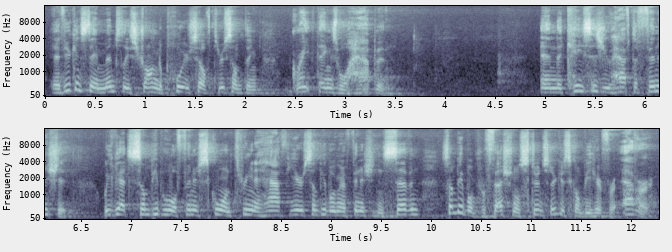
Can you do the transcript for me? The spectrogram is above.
And if you can stay mentally strong to pull yourself through something, great things will happen. And the case is you have to finish it. We've got some people who will finish school in three and a half years. Some people are going to finish it in seven. Some people are professional students. They're just going to be here forever.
